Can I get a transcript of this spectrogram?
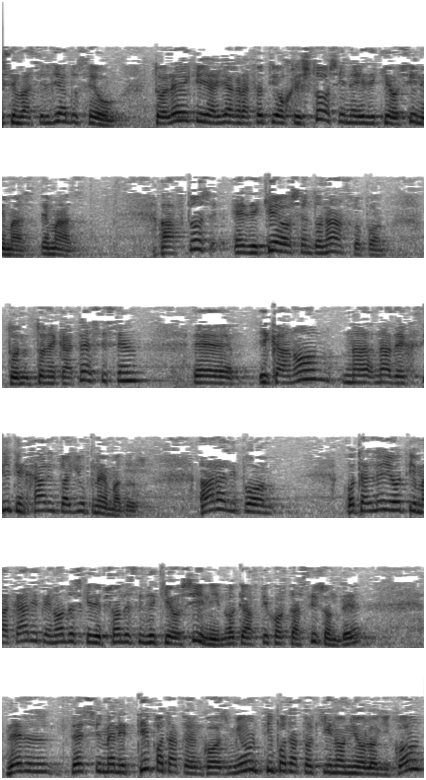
στην Βασιλεία του Θεού. Το λέει και η Αγία Γραφή ότι ο Χριστός είναι η δικαιοσύνη μας, εμάς. Αυτός εδικαίωσε τον άνθρωπο, τον, τον εκατέστησε ε, ικανόν να, να δεχθεί την χάρη του Αγίου Πνεύματος. Άρα λοιπόν όταν λέει ότι μακάρι πεινώντες και διψώντες στη δικαιοσύνη ότι αυτοί χορταστήσονται δεν, δεν σημαίνει τίποτα το εγκόσμιο, τίποτα το κοινωνιολογικό,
